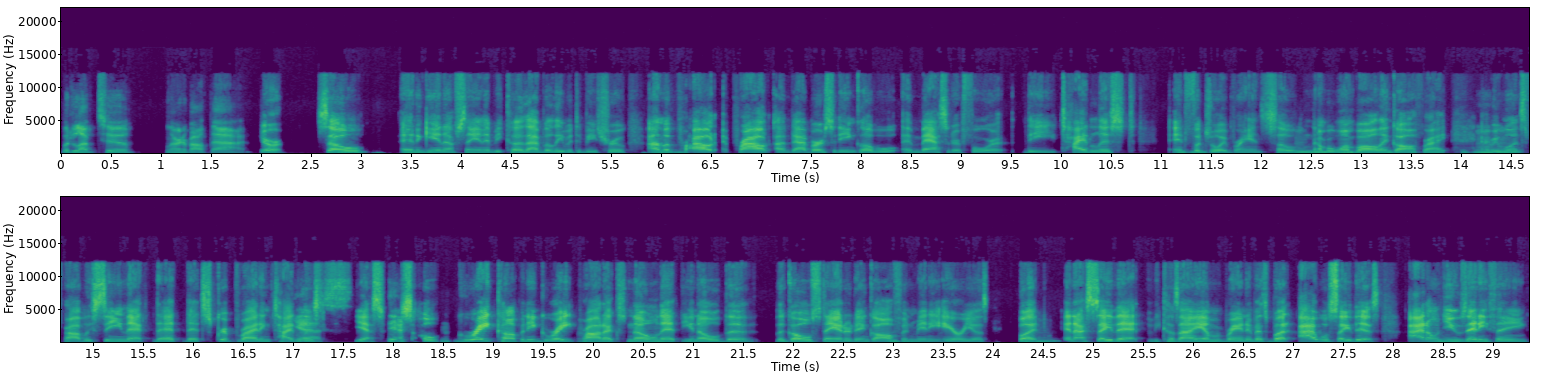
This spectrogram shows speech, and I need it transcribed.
would love to learn about that. Sure. So mm-hmm. and again, I'm saying it because I believe it to be true. I'm a mm-hmm. proud, proud of diversity and global ambassador for the Titleist and mm-hmm. FootJoy brands. So mm-hmm. number one ball in golf, right? Mm-hmm. Everyone's probably seen that that that script writing Titleist. Yes. yes. Yeah. So great company, great mm-hmm. products, known at you know the the gold standard in golf in mm-hmm. many areas. But mm-hmm. and I say that because I am a brand investor. But I will say this: I don't use anything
